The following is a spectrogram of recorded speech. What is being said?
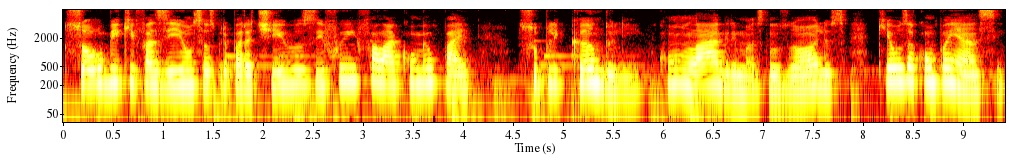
Soube que faziam seus preparativos e fui falar com meu pai, suplicando-lhe, com lágrimas nos olhos, que eu os acompanhasse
